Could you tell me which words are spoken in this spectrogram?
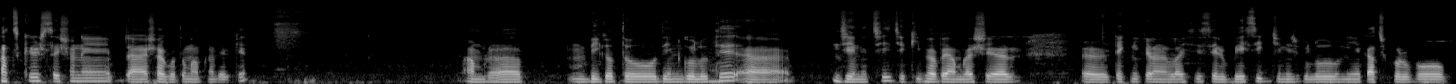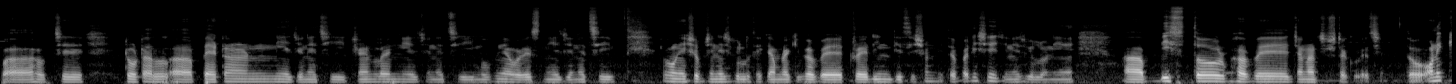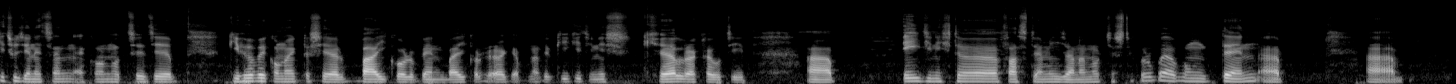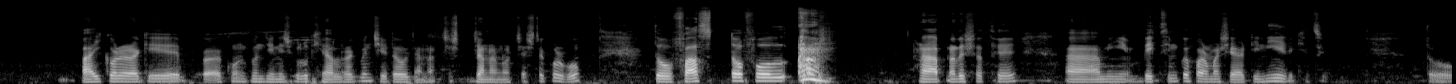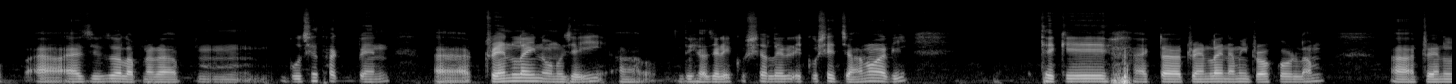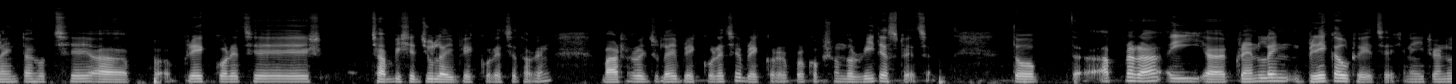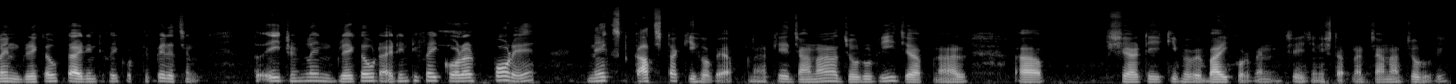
আজকের সেশনে স্বাগতম আপনাদেরকে। আমরা বিগত দিনগুলোতে জেনেছি যে কীভাবে আমরা শেয়ার টেকনিক্যাল অ্যানালাইসিসের বেসিক জিনিসগুলো নিয়ে কাজ করব বা হচ্ছে টোটাল প্যাটার্ন নিয়ে জেনেছি, ট্রেন্ড লাইন নিয়ে জেনেছি, মুভিং অ্যাভারেজ নিয়ে জেনেছি এবং এইসব জিনিসগুলো থেকে আমরা কীভাবে ট্রেডিং ডিসিশন নিতে পারি সেই জিনিসগুলো নিয়ে বিস্তরভাবে জানার চেষ্টা করেছি। তো অনেক কিছু জেনেছেন। এখন হচ্ছে যে কীভাবে কোনো একটা শেয়ার বাই করবেন, বাই করার আগে আপনাদের কি, কি জিনিস খেয়াল রাখা উচিত। এই জিনিসটা ফার্স্টে আমি জানানোর চেষ্টা করব এবং দেন বাই করার আগে কোন, কোন জিনিসগুলো খেয়াল রাখবেন সেটাও জানার চেস জানানোর চেষ্টা করব। তো ফার্স্ট অফ অল আপনাদের সাথে আমি বেক্সিমকো ফার্মা শেয়ারটি নিয়ে রেখেছি। তো অ্যাজ ইউজুয়াল আপনারা বুঝে থাকবেন ট্রেন লাইন অনুযায়ী দুই হাজার একুশ সালের একুশে জানুয়ারি থেকে একটা ট্রেন লাইন আমি ড্র করলাম। ট্রেন লাইনটা হচ্ছে ব্রেক করেছে, ছাব্বিশে জুলাই ব্রেক করেছে ধরেন বা ১৮ জুলাই ব্রেক করেছে। ব্রেক করার পর খুব সুন্দর রিটেস্ট হয়েছে। তো আপনারা এই ট্রেন্ড লাইন ব্রেকআউট হয়েছে। এখানে এই ট্রেন্ড লাইন ব্রেকআউটটা আইডেন্টিফাই করতে পেরেছেন। তো এই ট্রেন্ড লাইন ব্রেকআউট আইডেন্টিফাই করার পরে নেক্সট কাজটা কি হবে? আপনাকে জানা জরুরি যে আপনার শেয়ারটি কীভাবে বাই করবেন, সেই জিনিসটা আপনার জানা জরুরি।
